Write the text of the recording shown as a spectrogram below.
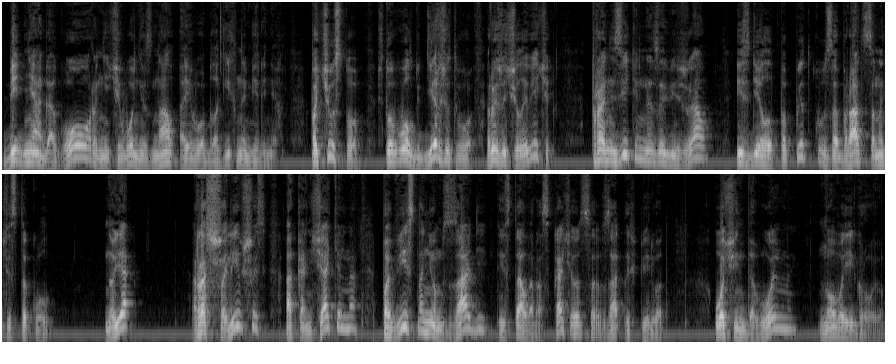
бедняга Гор ничего не знал о его благих намерениях. Почувствовав, что волк держит его, рыжий человечек пронзительно завизжал и сделал попытку забраться на чистокол. Но я, расшалившись, окончательно повис на нем сзади и стал раскачиваться взад и вперед, очень довольный новой игрою.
